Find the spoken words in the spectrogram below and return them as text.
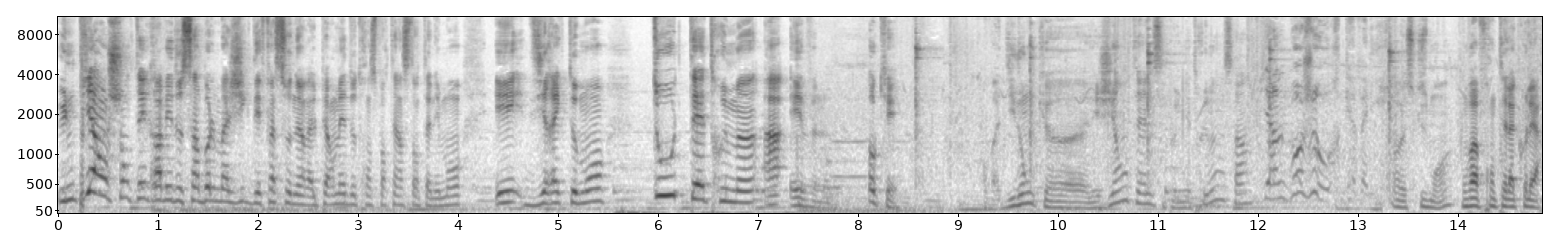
Une pierre enchantée gravée de symboles magiques des façonneurs. Elle permet de transporter instantanément et directement tout être humain à Haven. Ok. Oh bah dis donc, euh, elle est géante elle, c'est pas une être humain ça Bien le bonjour, cavalier. Oh excuse-moi, hein. on va affronter la colère.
